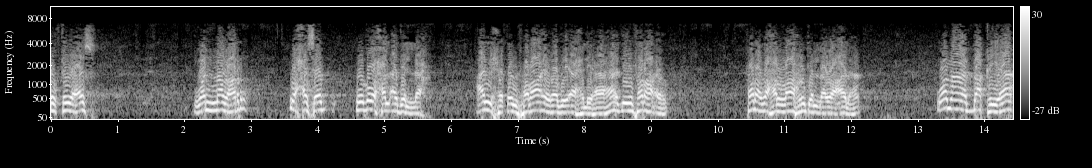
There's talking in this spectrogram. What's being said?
القياس والنظر وحسب وضوح الأدلة. ألحق الفرائض بأهلها هذه فرائض. فرضها الله جل وعلا. وما بقي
